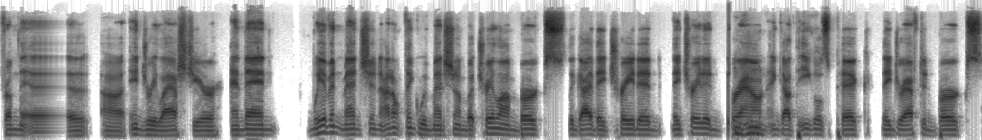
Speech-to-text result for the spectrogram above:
from the uh, uh, injury last year, and then we haven't mentioned, I don't think we've mentioned him, but Treylon Burks, the guy they traded, they traded Brown and got the Eagles pick. They drafted Burks.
